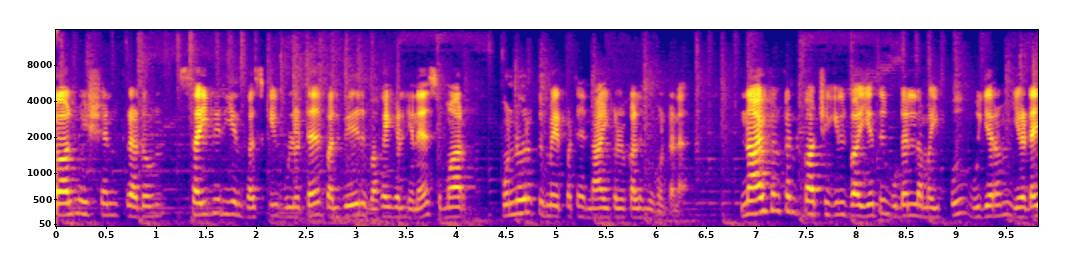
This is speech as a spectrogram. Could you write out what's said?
Dalmatian கிரடோன் சைபீரியன் ஹஸ்கி உள்ளிட்ட பல்வேறு வகைகள் என சுமார் முன்னூறுக்கும் மேற்பட்ட நாய்கள் கலந்து கொண்டன. நாய்கள் கண்காட்சியில் வயது உடல் அமைப்பு உயரம் எடை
